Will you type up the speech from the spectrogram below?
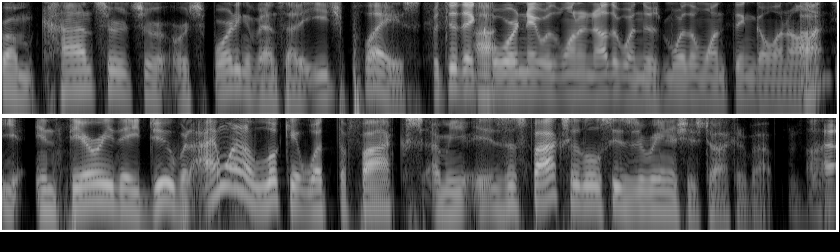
from concerts or, or sporting events out of each place. But do they Uh, coordinate with one another when there's more than one thing going Uh, on? y- in theory, they do. But I want to look at what the Fox. I mean, is this Fox or Little Caesars Arena she's talking about? Uh,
